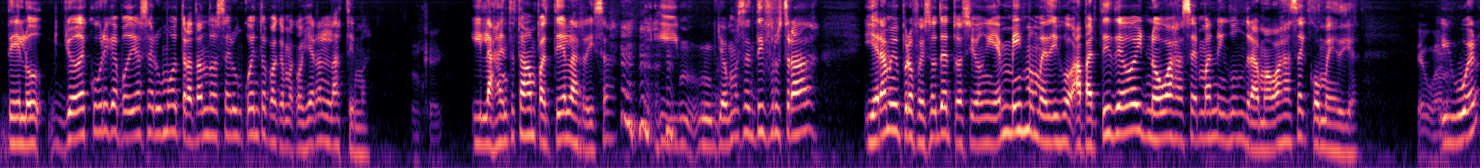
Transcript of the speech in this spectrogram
De lo, yo descubrí que podía hacer humor tratando de hacer un cuento para que me cogieran lástima. Ok. Y la gente estaba partida de la risa y yo me sentí frustrada y era mi profesor de actuación y él mismo me dijo a partir de hoy no vas a hacer más ningún drama vas a hacer comedia Qué bueno. y bueno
